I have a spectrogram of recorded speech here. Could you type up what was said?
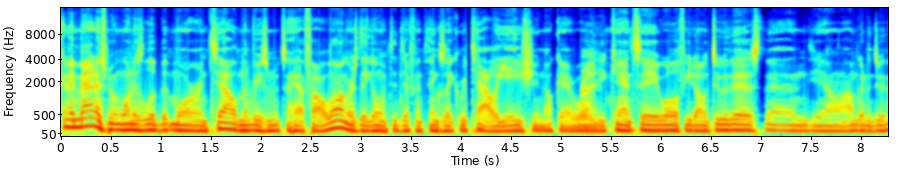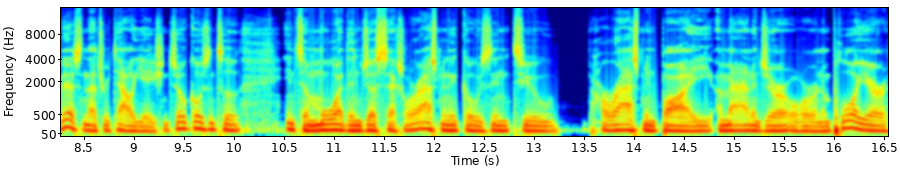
And the management one is a little bit more entailed, and the reason it's a half hour longer is they go into different things like retaliation. Okay, well, Right. you can't say, well, if you don't do this, then you know I'm going to do this, and that's retaliation. So it goes into into more than just sexual harassment. It goes into harassment by a manager or an employer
